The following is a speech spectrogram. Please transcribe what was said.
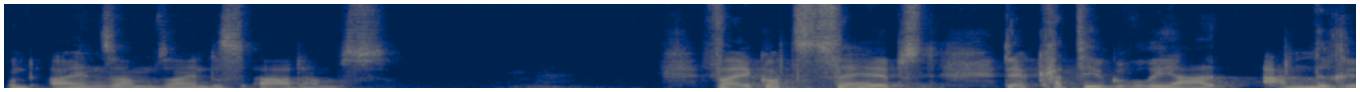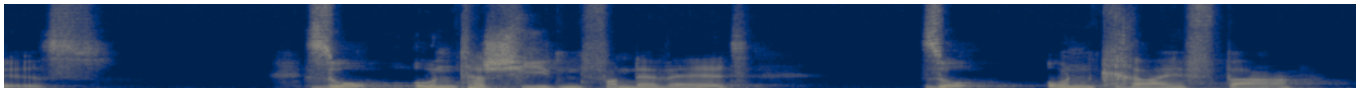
und Einsamsein des Adams. Weil Gott selbst der kategorial andere ist. So unterschieden von der Welt, so ungreifbar.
